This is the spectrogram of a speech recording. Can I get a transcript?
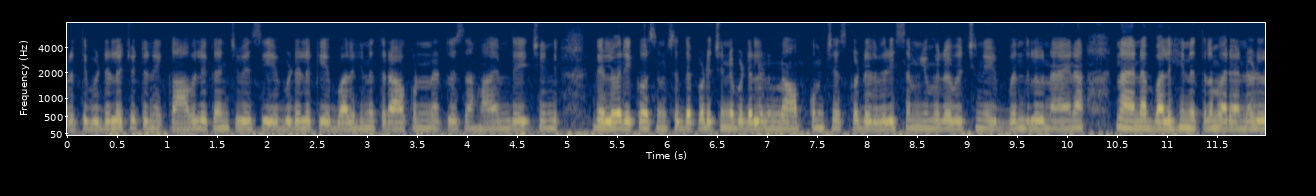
ప్రతి బిడ్డల చుట్టూ నీ కావలి కంచి వేసి ఏ బిడ్డలకి ఏ బలహీనత రాకున్నట్లు సహాయం దయచేయండి డెలివరీ కోసం సిద్ధపడుచున్న బిడ్డలను జ్ఞాపకం చేసుకో. డెలివరీ సమయంలో వచ్చిన ఇబ్బందులు నాయన నాయన బలహీనతలు మరి అన్నడు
